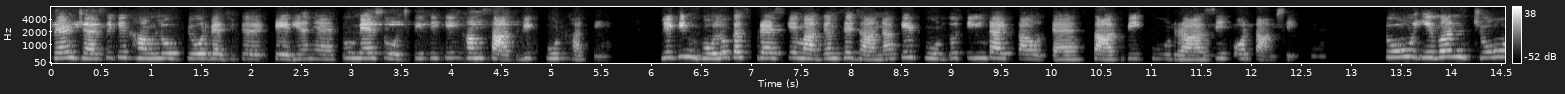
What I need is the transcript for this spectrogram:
फ्रेंड जैसे कि हम लोग प्योर वेजिटेरियन है तो मैं सोचती थी कि हम सात्विक फ़ूड खाते हैं। लेकिन गोलोक एक्सप्रेस के माध्यम से जाना कि फ़ूड तो तीन टाइप का होता है, सात्विक फ़ूड रासिक और तामसिक फ़ूड तो इवन जो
